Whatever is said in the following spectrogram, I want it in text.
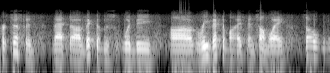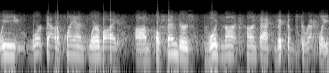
persisted that uh, victims would be uh, re-victimized in some way. So we worked out a plan whereby um, offenders would not contact victims directly,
